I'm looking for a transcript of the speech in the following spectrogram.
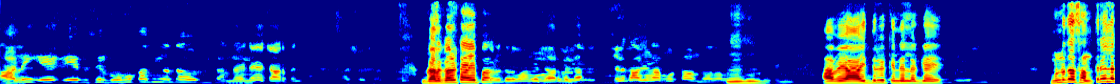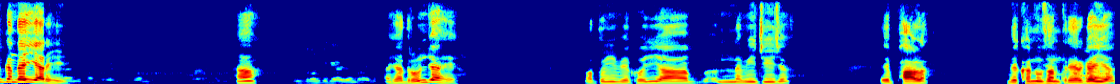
ਹਾਂ ਨਹੀਂ ਇਹ ਇਹ ਤਾਂ ਸਿਰਫ ਉਹ ਕਾਦੀ ਆਂਦਾ ਹੋਰ ਕੀ ਕਰਦਾ ਨਹੀਂ ਨਹੀਂ ਚਾਰ ਪੈਂਦਾ। ਅੱਛਾ ਅੱਛਾ ਗਲਗਲ ਟਾਈਪ ਆ। ਗਲਗਲ ਵਾਂਗ ਚਾਰ ਪੈਂਦਾ। ਛਿਲਕਾ ਜਿਹੜਾ ਮੋਟਾ ਹੁੰਦਾ ਵਾ ਹੂੰ ਹੂੰ। ਆਵੇ ਆ ਇਧਰ ਵੀ ਕਿੰਨੇ ਲੱਗੇ? ਮੈਨੂੰ ਤਾਂ ਸੰਤਰੇ ਲੱਗਣ ਦਾ ਯਾਰ ਇਹ। ਹਾਂ। ਅੱਛਾ, ਦਰੁੰਜ ਇਹ? ਆ ਤੁਸੀਂ ਵੇਖੋ ਜੀ, ਆ ਨਵੀਂ ਚੀਜ਼। ਇਹ ਫਲ। ਵੇਖਣ ਨੂੰ ਸੰਤਰੇ ਵਰਗਾ ਹੀ ਆ।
